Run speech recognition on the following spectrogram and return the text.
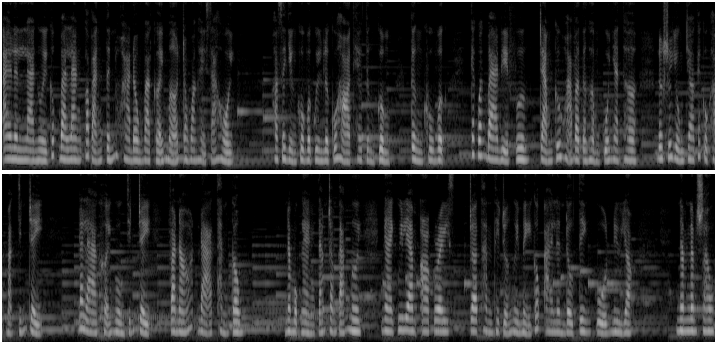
Ireland là người gốc Ba Lan có bản tính hòa đồng và cởi mở trong quan hệ xã hội. Họ xây dựng khu vực quyền lực của họ theo từng cụm, từng khu vực. Các quán bar địa phương, trạm cứu hỏa vào tầng hầm của nhà thờ được sử dụng cho các cuộc họp mặt chính trị. Đó là khởi nguồn chính trị và nó đã thành công Năm 1880, ngài William R. Grace trở thành thị trưởng người Mỹ gốc Ireland đầu tiên của New York. Năm năm sau,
